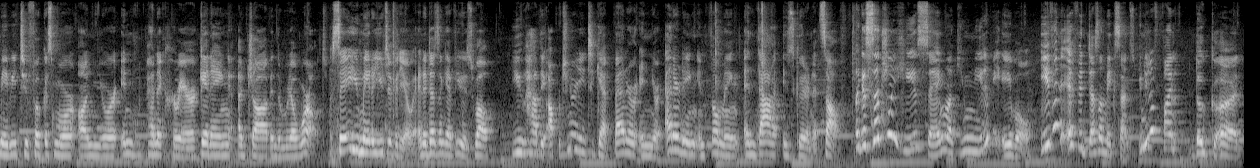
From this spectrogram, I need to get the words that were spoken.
maybe to focus more on your independent career getting a job in the real world. Say you made a youtube video and it doesn't get views. Well you have the opportunity to get better in your editing and filming and that is good in itself. Like essentially he is saying like you need to be able even if it doesn't make sense you need to find the good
